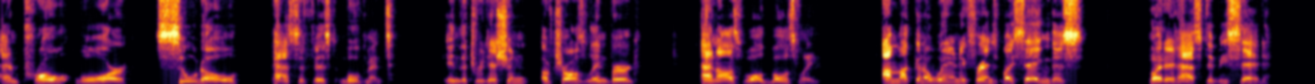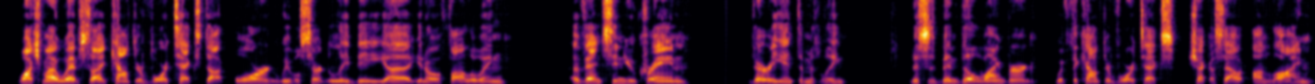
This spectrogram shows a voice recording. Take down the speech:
and pro war pseudo pacifist movement in the tradition of Charles Lindbergh and Oswald Mosley. I'm not going to win any friends by saying this, but it has to be said watch my website countervortex.org. We will certainly be, uh, you know, following events in Ukraine very intimately. This has been Bill Weinberg with the Counter Vortex. Check us out online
